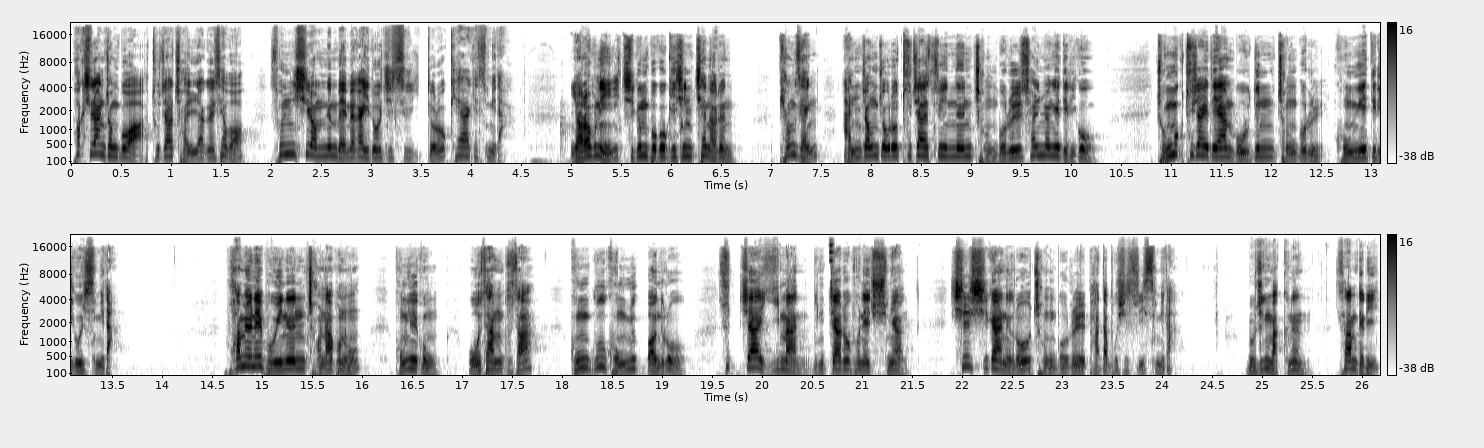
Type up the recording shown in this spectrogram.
확실한 정보와 투자 전략을 세워 손실 없는 매매가 이루어질 수 있도록 해야겠습니다. 여러분이 지금 보고 계신 채널은 평생 안정적으로 투자할 수 있는 정보를 설명해드리고 종목 투자에 대한 모든 정보를 공유해드리고 있습니다. 화면에 보이는 전화번호 010-5394-0906번으로 숫자 2만 문자로 보내주시면 실시간으로 정보를 받아보실 수 있습니다. 로직마크는 사람들이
